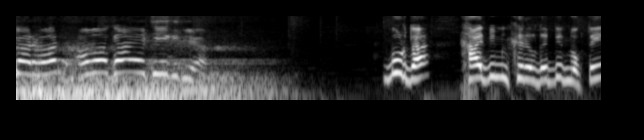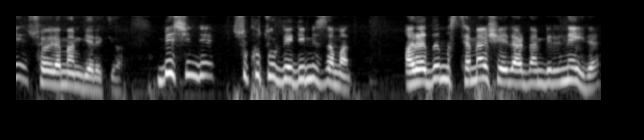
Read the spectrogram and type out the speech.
Rüzgar var ama gayet iyi gidiyor. Burada kalbimin kırıldığı bir noktayı söylemem gerekiyor. Biz şimdi skuter dediğimiz zaman aradığımız temel şeylerden biri neydi?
